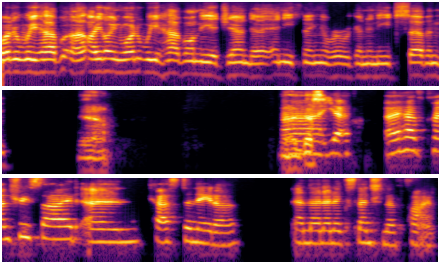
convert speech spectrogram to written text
What do we have, uh, Eileen, what do we have on the agenda? Anything where we're gonna need seven? Yeah. I Uh, guess, yes, I have Countryside and Castaneda, and then an extension of time.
